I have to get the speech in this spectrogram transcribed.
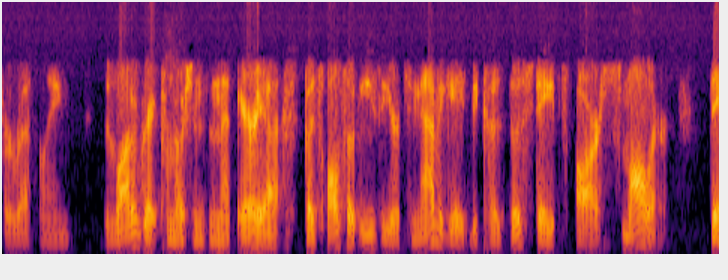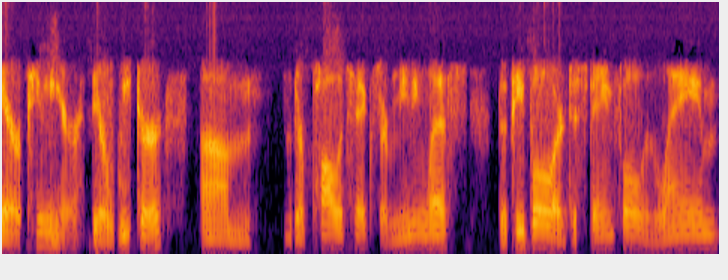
for wrestling. There's a lot of great promotions in that area, but it's also easier to navigate because those states are smaller. They're punier. They're weaker. Um, their politics are meaningless. The people are disdainful and lame.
